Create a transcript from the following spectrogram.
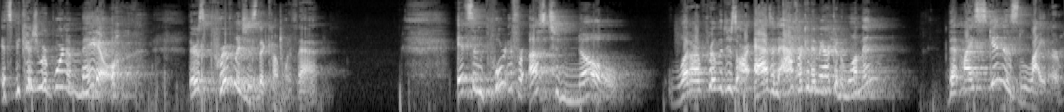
it's because you were born a male. There's privileges that come with that. It's important for us to know what our privileges are as an African American woman, that my skin is lighter.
